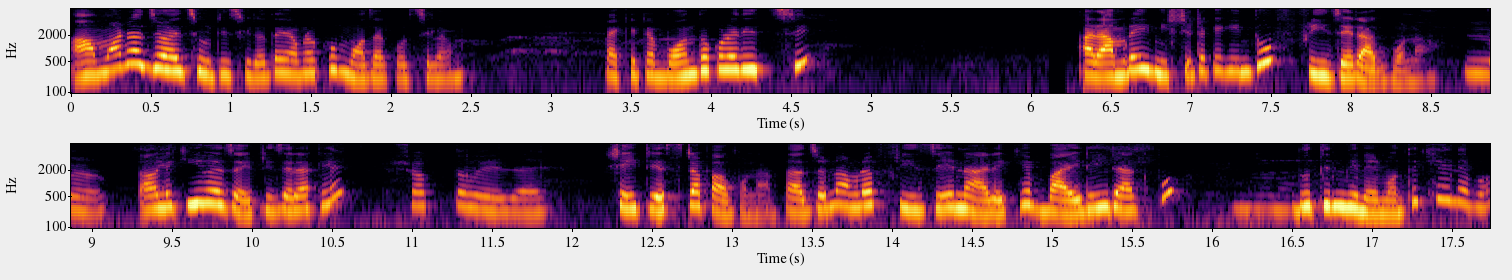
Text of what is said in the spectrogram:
আমার আর জয়ের ছুটি ছিল তাই আমরা খুব মজা করছিলাম। প্যাকেটটা বন্ধ করে দিচ্ছি। আর আমরা এই মিষ্টিটাকে কিন্তু ফ্রিজে রাখব না। না। তাহলে কি হয়ে যায়? ফ্রিজে রাখলে? শক্ত হয়ে যায়। সেই টেস্টটা পাবো না। তার জন্য আমরা ফ্রিজে না রেখে বাইরেই রাখব। দু তিন দিনের মধ্যে খেয়ে নেব।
